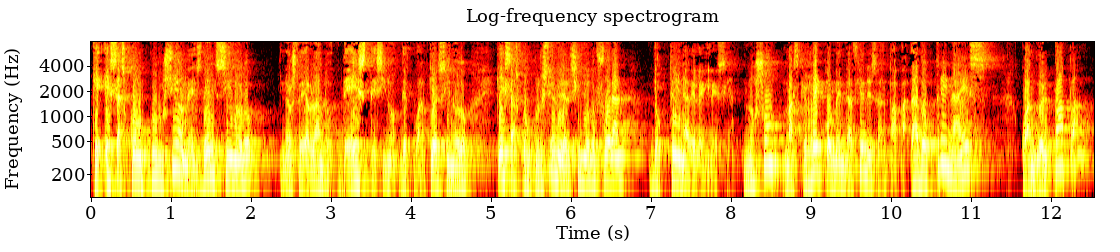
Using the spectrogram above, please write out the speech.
que esas conclusiones del sínodo, no estoy hablando de este, sino de cualquier sínodo, que esas conclusiones del sínodo fueran doctrina de la Iglesia. No son más que recomendaciones al Papa. La doctrina es cuando el Papa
